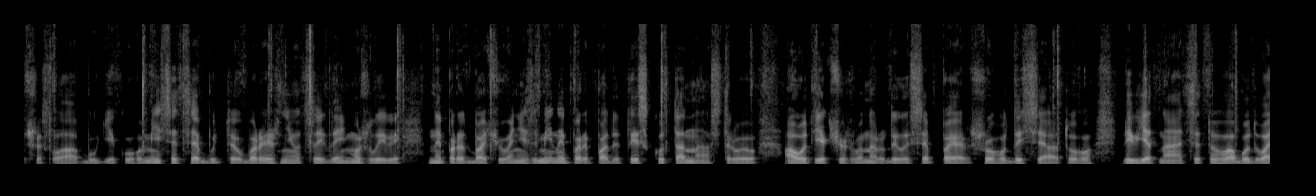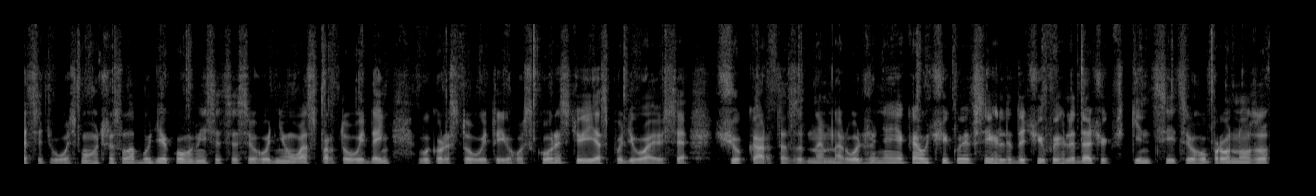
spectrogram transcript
числа будь-якого місяця, будьте обережні, у цей день можливі непередбачувані зміни, перепади тиску та настрою. А от якщо ж ви народилися 1, 10, 19 або 28 числа будь-якого місяця, сьогодні у вас спортовий день, використовуйте його з користю. І я сподіваюся, що карта за днем народження, яка очікує всіх глядачів і глядачок в кінці цього прогнозу,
